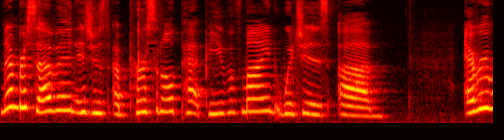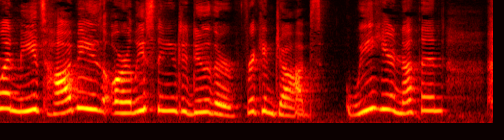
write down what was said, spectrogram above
Number seven is just a personal pet peeve of mine, which is um, everyone needs hobbies, or at least they need to do their freaking jobs. We hear nothing.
